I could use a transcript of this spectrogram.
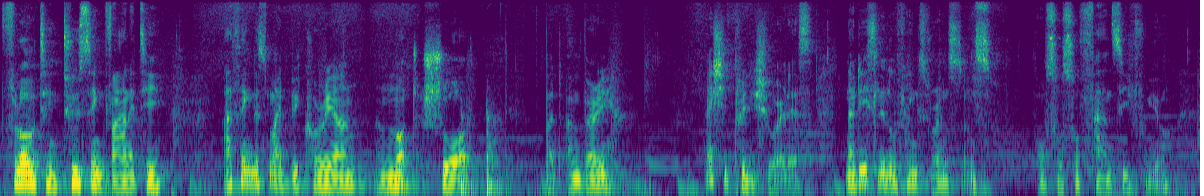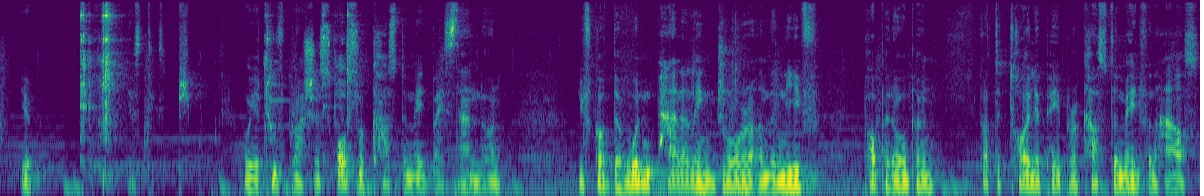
floating two sink vanity. I think this might be Corian, I'm not sure, but I'm very, actually pretty sure it is. Now these little things, for instance, also so fancy for your, your, your sticks, or your toothbrushes, also custom made by Sandon. You've got the wooden paneling drawer underneath, pop it open. Got the toilet paper custom made for the house.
